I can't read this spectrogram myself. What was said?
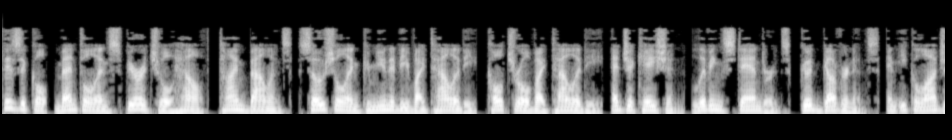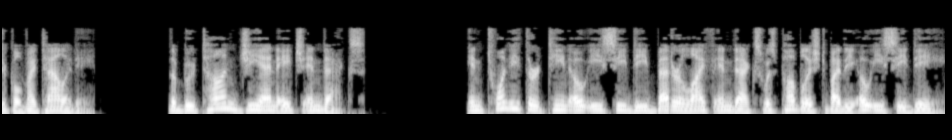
physical, mental and spiritual health, time balance, social and community vitality, cultural vitality, education, living standards, good governance, and ecological vitality. The Bhutan GNH Index. In 2013 OECD Better Life Index was published by the OECD.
